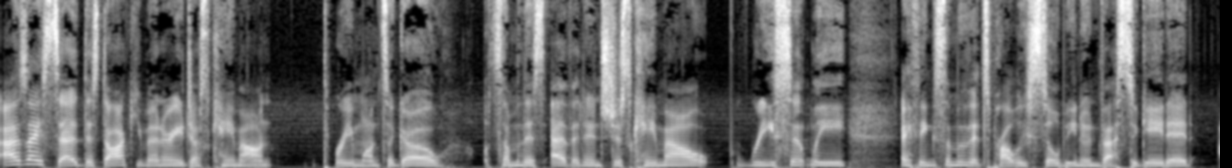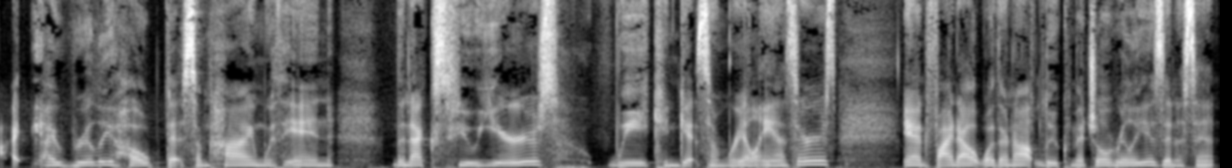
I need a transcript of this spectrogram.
As I said, this documentary just came out three months ago. Some of this evidence just came out recently. I think some of it's probably still being investigated. I, I really hope that sometime within the next few years, we can get some real answers and find out whether or not Luke Mitchell really is innocent.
